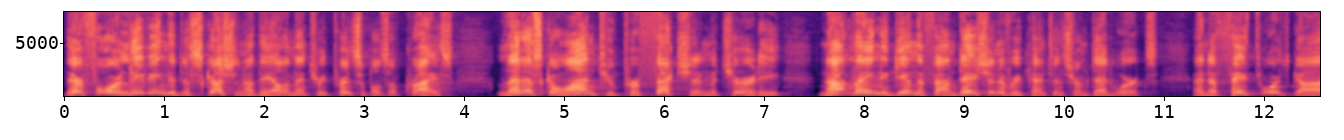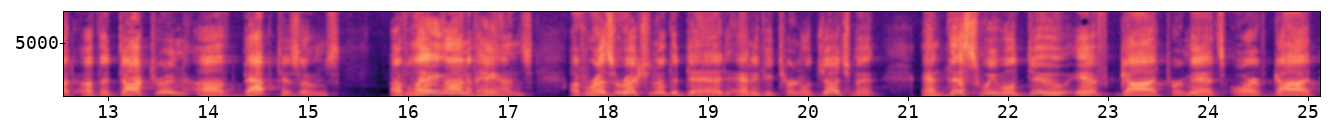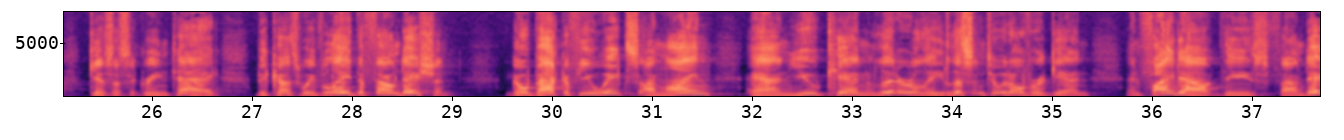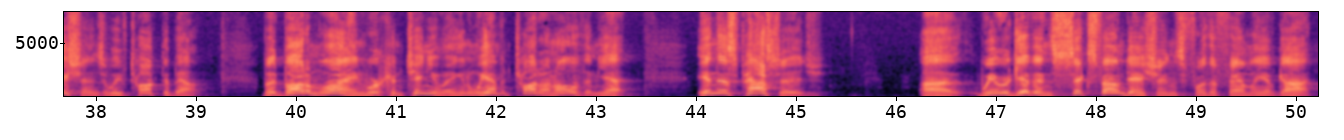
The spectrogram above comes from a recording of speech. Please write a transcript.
Therefore, leaving the discussion of the elementary principles of Christ, let us go on to perfection, maturity not laying again the foundation of repentance from dead works and of faith towards God, of the doctrine of baptisms, of laying on of hands, of resurrection of the dead, and of eternal judgment. And this we will do if God permits or if God gives us a green tag because we've laid the foundation. Go back a few weeks online and you can literally listen to it over again and find out these foundations we've talked about. But bottom line, we're continuing, and we haven't taught on all of them yet. In this passage, uh, we were given six foundations for the family of God.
